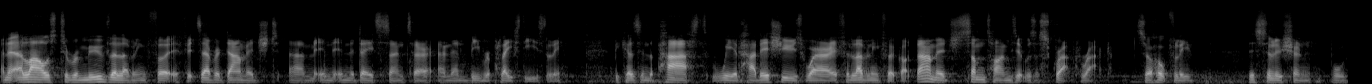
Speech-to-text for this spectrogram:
and it allows to remove the leveling foot if it's ever damaged um, in, in the data center and then be replaced easily because in the past we had had issues where if a leveling foot got damaged, sometimes it was a scrapped rack. So hopefully this solution will,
